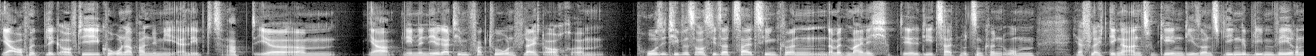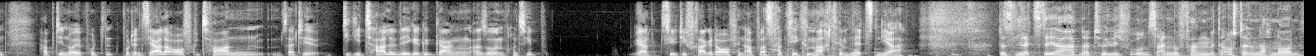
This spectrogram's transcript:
ja auch mit Blick auf die Corona-Pandemie erlebt? Habt ihr ähm, ja neben den negativen Faktoren vielleicht auch ähm, Positives aus dieser Zeit ziehen können. Damit meine ich, habt ihr die Zeit nutzen können, um ja vielleicht Dinge anzugehen, die sonst liegen geblieben wären? Habt ihr neue Potenziale aufgetan? Seid ihr digitale Wege gegangen? Also im Prinzip ja, zielt die Frage darauf hin ab, was habt ihr gemacht im letzten Jahr? Das letzte Jahr hat natürlich für uns angefangen mit der Ausstellung nach Norden.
